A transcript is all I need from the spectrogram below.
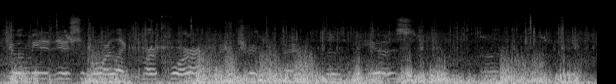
If you want me to do some more like parkour, gonna try to better with those videos. Um,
